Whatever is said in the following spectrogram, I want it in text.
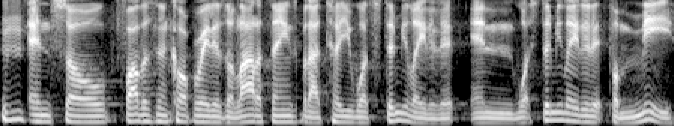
Mm-hmm. And so Fathers Incorporated is a lot of things, but I tell you what stimulated it. And what stimulated it for me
